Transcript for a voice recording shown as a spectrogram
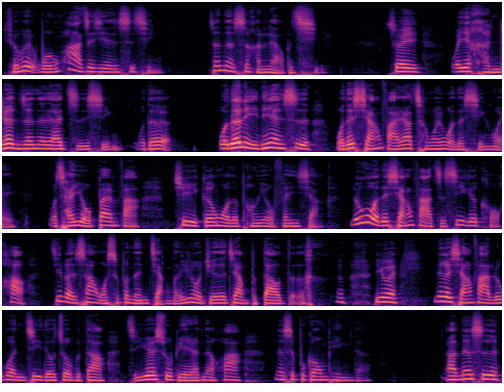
学会文化这件事情，真的是很了不起。所以我也很认真的在执行我的我的理念，是我的想法要成为我的行为。我才有办法去跟我的朋友分享。如果我的想法只是一个口号，基本上我是不能讲的，因为我觉得这样不道德。因为那个想法，如果你自己都做不到，只约束别人的话，那是不公平的啊，那是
